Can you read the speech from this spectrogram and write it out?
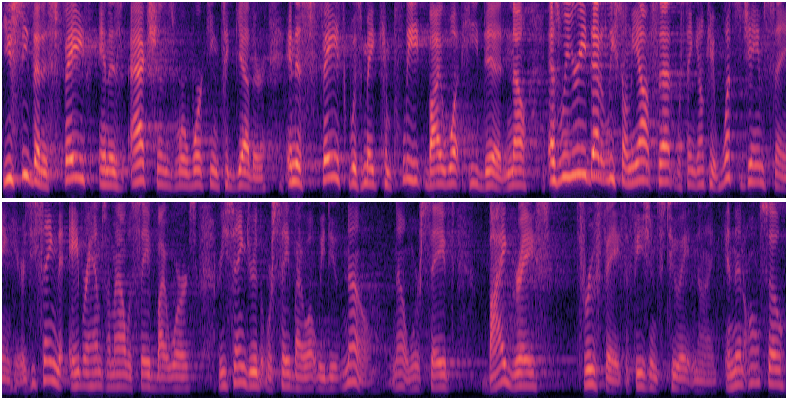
You see that his faith and his actions were working together, and his faith was made complete by what he did. Now, as we read that, at least on the outset, we're thinking, okay, what's James saying here? Is he saying that Abraham somehow was saved by works? Are you saying, Drew, that we're saved by what we do? No, no, we're saved by grace through faith, Ephesians 2 8 and 9. And then also,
